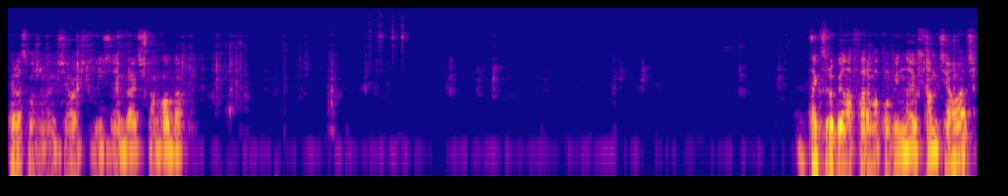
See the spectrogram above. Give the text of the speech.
Teraz możemy wziąć i zebrać tą wodę. Tak zrobiona farma powinna już nam działać,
